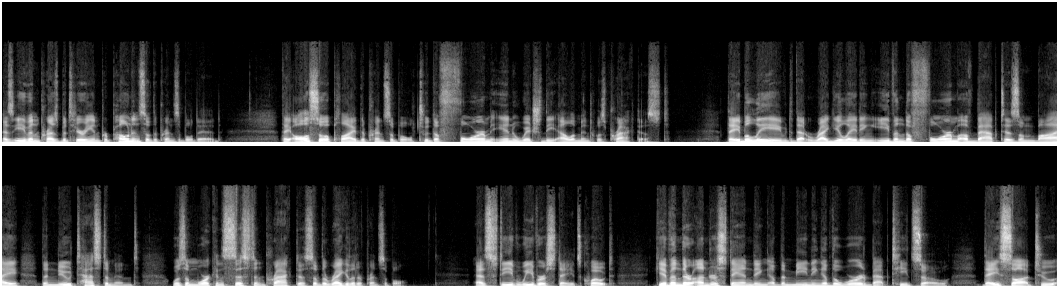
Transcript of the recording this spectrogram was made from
as even Presbyterian proponents of the principle did. They also applied the principle to the form in which the element was practiced. They believed that regulating even the form of baptism by the New Testament was a more consistent practice of the regulative principle. As Steve Weaver states, quote, Given their understanding of the meaning of the word baptizo, they sought to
